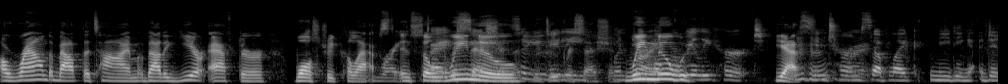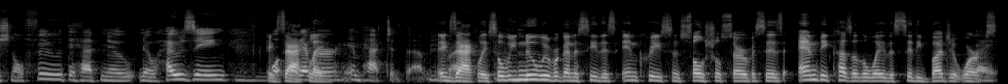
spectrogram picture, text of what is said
around about the time, about a year after Wall Street collapsed, right. and so right. we recession. knew so you deep recession. When we knew were really hurt. Yes, in terms right. of like needing additional food, they had no no housing. Mm-hmm. Exactly, whatever impacted them. Exactly. So mm-hmm. we knew we were going to see this increase in social services, and because of the way the city budget works,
